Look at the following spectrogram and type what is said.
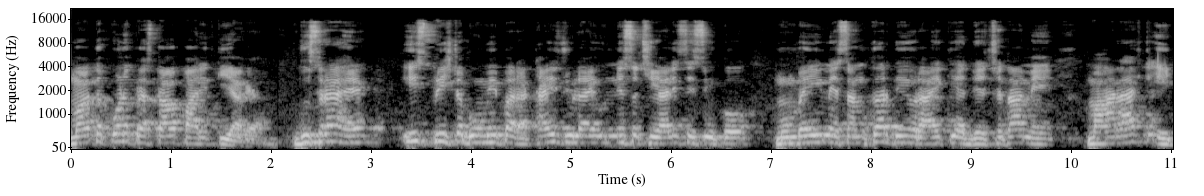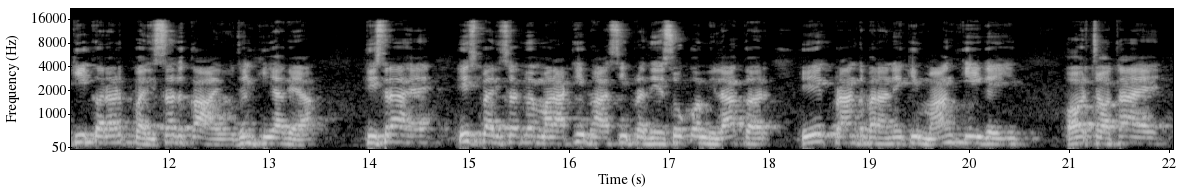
महत्वपूर्ण प्रस्ताव पारित किया गया। दूसरा है, इस पृष्ठभूमि पर 28 जुलाई 1946 ईस्वी को मुंबई में शंकर देव राय की अध्यक्षता में महाराष्ट्र एकीकरण परिषद का आयोजन किया गया। तीसरा है, इस परिषद में मराठी भाषी प्रदेशों को मिलाकर एक प्रांत बनाने की मांग की गई। और चौथा है,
